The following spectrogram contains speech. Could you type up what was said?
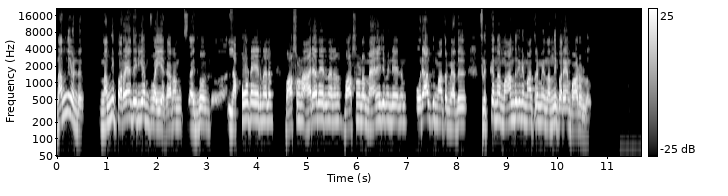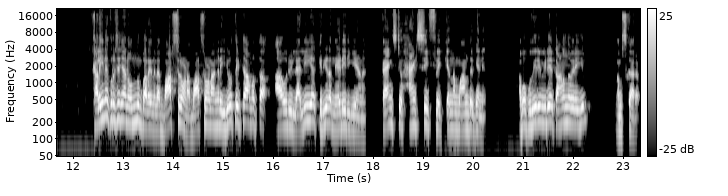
നന്ദിയുണ്ട്. നന്ദി പറയാതിരിക്കാൻ വയ്യ. കാരണം ഇതിപ്പോ ലപ്പോട്ട ആയിരുന്നാലും ബാർസലോണ ആരാധകരായിരുന്നാലും ബാർസലോണ മാനേജ്മെന്റ് ആയാലും ഒരാൾക്ക് മാത്രമേ അത് ഫ്ലിക്ക് എന്ന മാന്ത്രികന് മാത്രമേ നന്ദി പറയാൻ പാടുള്ളൂ. കളീനെ കുറിച്ച് ഞാൻ ഒന്നും പറയുന്നില്ല. ബാർസലോണ. ബാർസലോണ അങ്ങനെ ഇരുപത്തെട്ടാമത്തെ ആ ഒരു ലലിയ കിരീടം നേടിയിരിക്കുകയാണ്. താങ്ക്സ് ടു ഹാൻസി ഫ്ലിക്ക് എന്ന മാന്ത്രികന്. അപ്പോൾ പുതിയൊരു വീഡിയോ കാണുന്നവരെയും നമസ്കാരം.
